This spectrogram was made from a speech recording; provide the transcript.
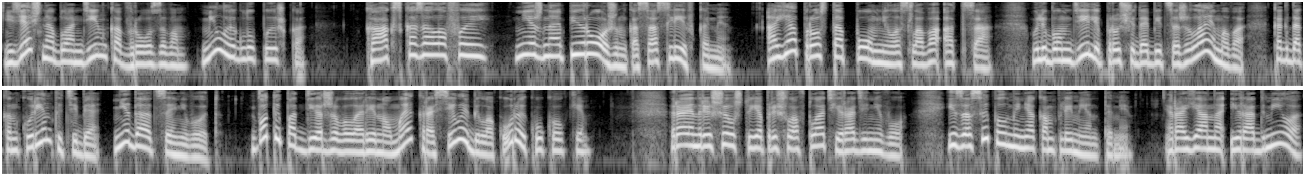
Изящная блондинка в розовом, милая глупышка. «Как?» — сказала Фэй. «Нежная пироженка со сливками». А я просто помнила слова отца. В любом деле проще добиться желаемого, когда конкуренты тебя недооценивают. Вот и поддерживала реноме красивой белокурой куколки. Райан решил, что я пришла в платье ради него, и засыпал меня комплиментами. Раяна и Радмила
